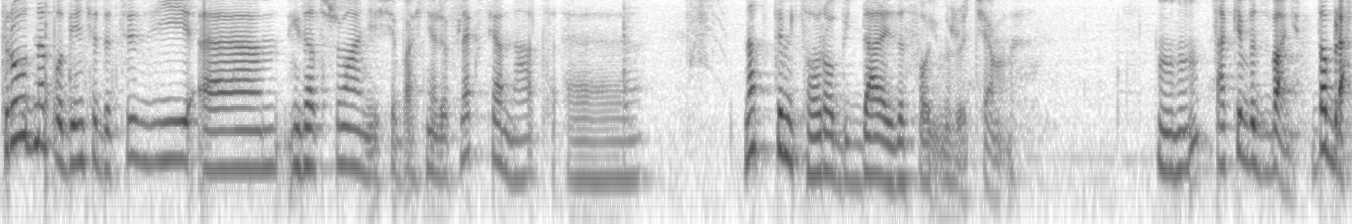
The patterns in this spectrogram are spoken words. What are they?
Trudne podjęcie decyzji em, i zatrzymanie się, właśnie refleksja nad, e, nad tym, co robić dalej ze swoim życiem. Mhm, takie wyzwanie. Dobra,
